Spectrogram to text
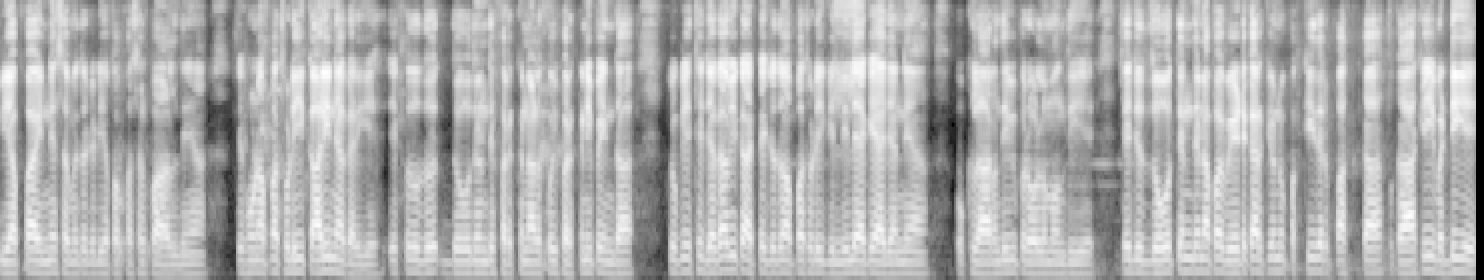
ਵੀ ਆਪਾਂ ਇੰਨੇ ਸਮੇਂ ਤੋਂ ਜਿਹੜੀ ਆਪਾਂ ਫਸਲ ਪਾਲਦੇ ਆ ਤੇ ਹੁਣ ਆਪਾਂ ਥੋੜੀ ਕਾਲੀ ਨਾ ਕਰੀਏ। ਇੱਕ ਦੋ ਦੋ- ਦੋ ਦਿਨ ਦੇ ਫ਼ਰਕ ਨਾਲ ਕੋਈ ਫ਼ਰਕ ਨਹੀਂ ਪੈਂਦਾ ਕਿਉਂਕਿ ਇੱਥੇ ਜਗ੍ਹਾ ਵੀ ਘੱਟ ਹੈ, ਜਦੋਂ ਆਪਾਂ ਥੋੜੀ ਗਿੱਲੀ ਲੈ ਕੇ ਆ ਜਾਂਦੇ ਆ ਉਹ ਖਿਲਾਰਨ ਦੀ ਵੀ ਪ੍ਰੋਬਲਮ ਆਉਂਦੀ ਹੈ। ਤੇ ਜਦੋਂ ਦੋ ਤਿੰਨ ਦਿਨ ਆਪਾਂ ਵੇਟ ਕਰਕੇ ਉਹਨੂੰ ਪੱਕੀ ਦਰ ਪੱਕਾ ਪਕਾ ਕੇ ਹੀ ਵੱਢੀਏ,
